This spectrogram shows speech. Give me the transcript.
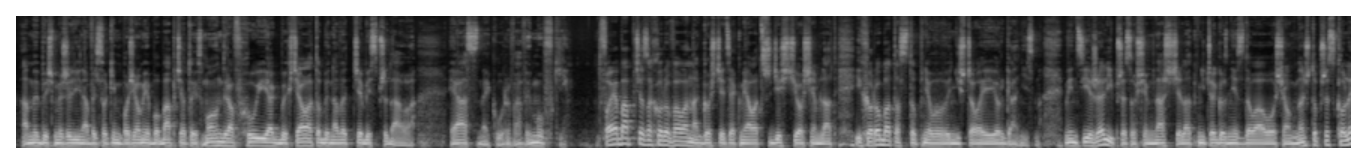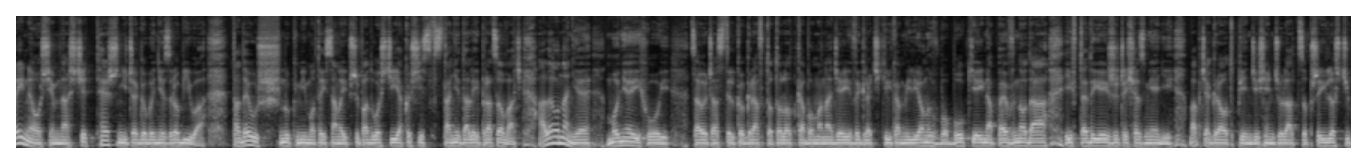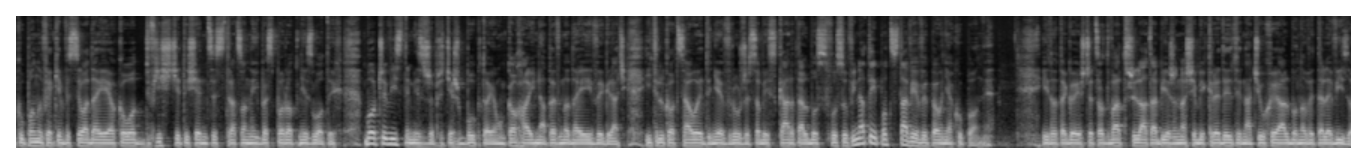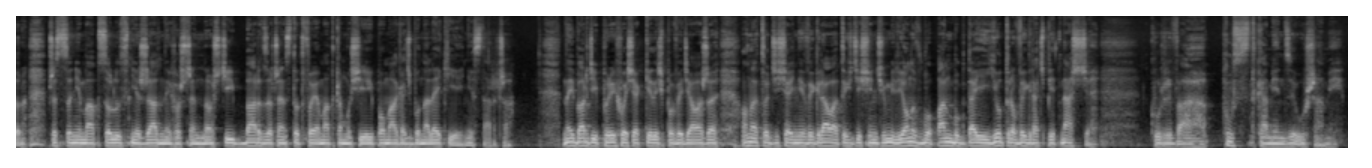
A my byśmy żyli na wysokim poziomie, bo babcia to jest mądra w chuj i jakby chciała, to by nawet ciebie sprzedała. Jasne, kurwa, wymówki. Twoja babcia zachorowała na gościec jak miała 38 lat i choroba ta stopniowo wyniszczała jej organizm. Więc jeżeli przez 18 lat niczego nie zdołała osiągnąć, to przez kolejne 18 też niczego by nie zrobiła. Tadeusz Sznuk mimo tej samej przypadłości jakoś jest w stanie dalej pracować, ale ona nie, bo nie i chuj. Cały czas tylko gra w totolotka, bo ma nadzieję wygrać kilka milionów, bo Bóg jej na pewno da i wtedy jej życie się zmieni. Babcia gra od 50 lat, co przy ilości kuponów jakie wysyła daje około 200 200 tysięcy straconych bezporotnie złotych, bo oczywistym jest, że przecież Bóg to ją kocha i na pewno daje jej wygrać i tylko całe dnie wróży sobie z kart albo z fusów i na tej podstawie wypełnia kupony. I do tego jeszcze co 2-3 lata bierze na siebie kredyty na ciuchy albo nowy telewizor, przez co nie ma absolutnie żadnych oszczędności i bardzo często twoja matka musi jej pomagać, bo na leki jej nie starcza. Najbardziej prychłeś jak kiedyś powiedziała, że ona to dzisiaj nie wygrała tych 10 milionów, bo Pan Bóg daje jutro wygrać 15. Kurwa, pustka między uszami.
